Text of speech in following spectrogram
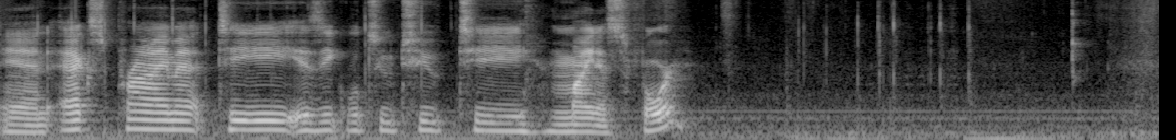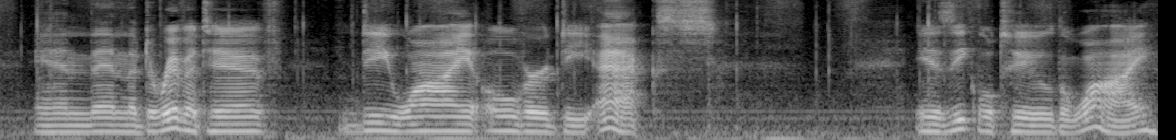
And x prime at t is equal to 2t minus 4. And then the derivative dy over dx is equal to the y,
